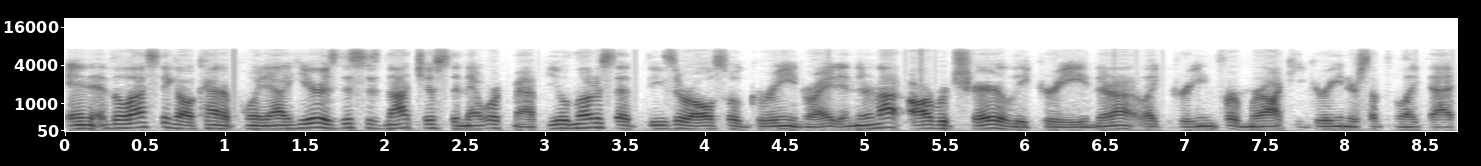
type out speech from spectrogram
And, and the last thing I'll kind of point out here is this is not just a network map. You'll notice that these are also green, right? And they're not arbitrarily green. They're not like green for Meraki green or something like that.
